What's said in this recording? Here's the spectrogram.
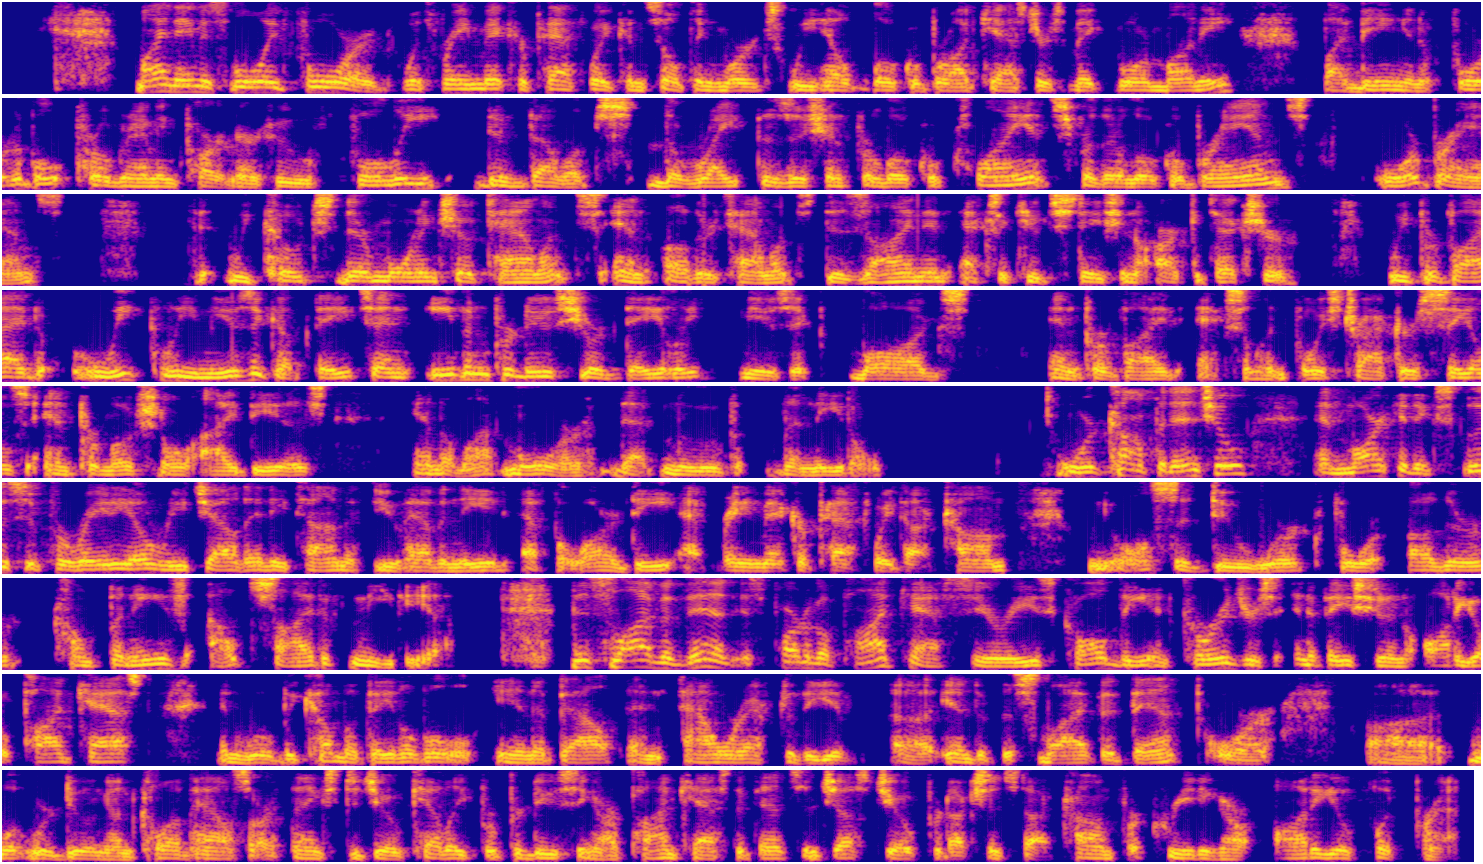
My name is Lloyd Ford with Rainmaker Pathway Consulting Works. We help local broadcasters make more money by being an affordable programming partner who fully develops the right position for local clients, for their local brands or brands. We coach their morning show talents and other talents, design and execute station architecture we provide weekly music updates and even produce your daily music logs and provide excellent voice trackers, sales and promotional ideas, and a lot more that move the needle. We're confidential and market exclusive for radio. Reach out anytime if you have a need. FORD at rainmakerpathway.com. We also do work for other companies outside of media. This live event is part of a podcast series called the Encouragers Innovation and Audio Podcast and will become available in about an hour after the uh, end of this live event or uh, what we're doing on Clubhouse. Our thanks to Joe Kelley for producing our podcast events and justjoeproductions.com for creating our audio footprint.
